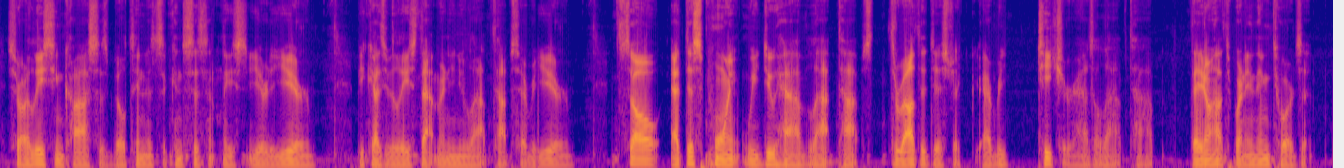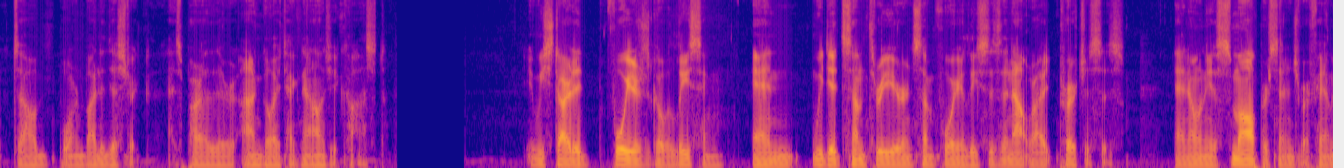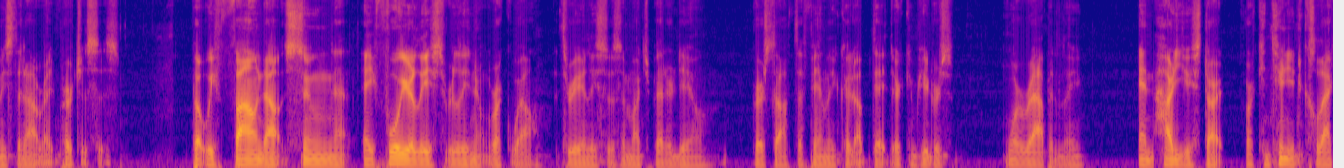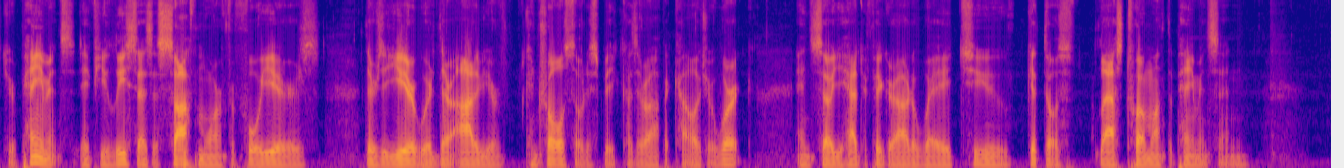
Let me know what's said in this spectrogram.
So our leasing cost is built in as a consistent lease year to year because we lease that many new laptops every year. So at this point, we do have laptops throughout the district. Every teacher has a laptop. They don't have to put anything towards it. It's all borne by the district as part of their ongoing technology cost. We started four years ago with leasing And we did some three year and some four year leases and outright purchases. And only a small percentage of our families did outright purchases. But we found out soon that a four year lease really didn't work well. Three year lease was a much better deal. First off, the family could update their computers more rapidly. And how do you start or continue to collect your payments if you lease as a sophomore for four years? There's a year where they're out of your control, so to speak, because they're off at college or work. And so you had to figure out a way to get those last 12 month of payments in.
